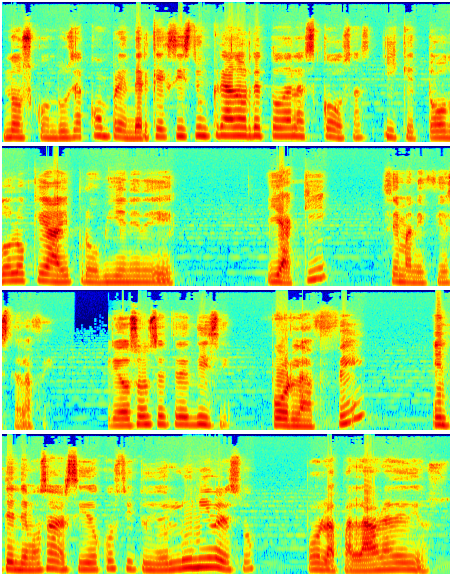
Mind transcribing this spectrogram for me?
nos conduce a comprender que existe un creador de todas las cosas y que todo lo que hay proviene de él. Y aquí se manifiesta la fe. Hebreos 11.3 dice, por la fe entendemos haber sido constituido el universo por la palabra de Dios,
